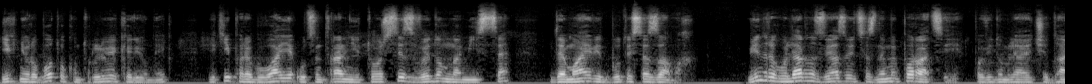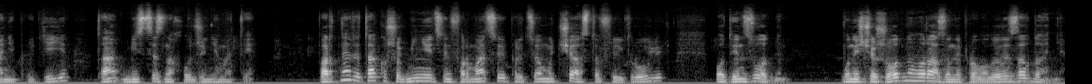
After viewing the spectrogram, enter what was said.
Їхню роботу контролює керівник, який перебуває у центральній точці з видом на місце, де має відбутися замах. Він регулярно зв'язується з ними по рації, повідомляючи дані про дії та місце знаходження мети. Партнери також обмінюються інформацією, при цьому часто фільтрують один з одним. Вони ще жодного разу не провалили завдання.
